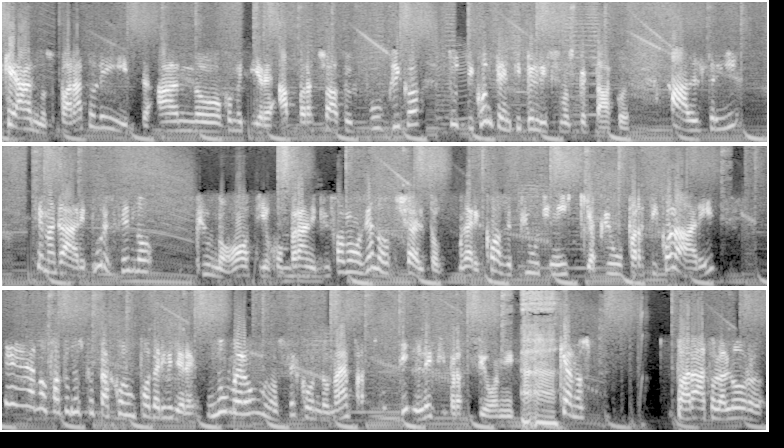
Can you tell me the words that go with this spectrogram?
che hanno sparato le hit hanno come dire abbracciato il pubblico tutti contenti bellissimo spettacolo altri che magari pur essendo più noti o con brani più famosi hanno scelto magari cose più di nicchia, più particolari e hanno fatto uno spettacolo un po' da rivedere. Numero uno, secondo me, fra tutti, le vibrazioni uh-huh. che hanno sparato la loro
